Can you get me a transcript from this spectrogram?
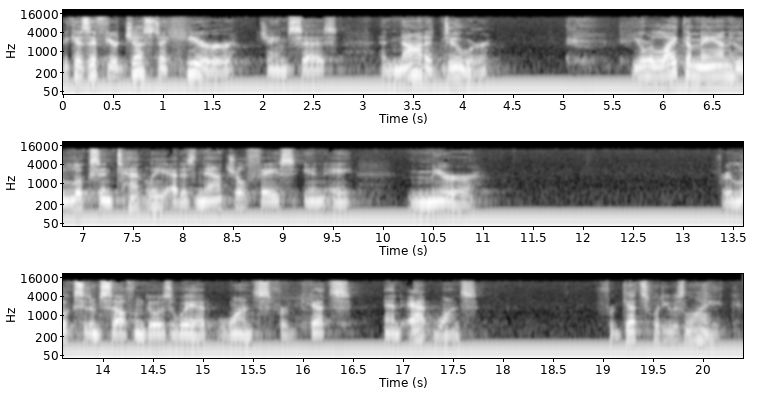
Because if you're just a hearer, James says, and not a doer, you are like a man who looks intently at his natural face in a mirror. For he looks at himself and goes away at once, forgets, and at once forgets what he was like.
